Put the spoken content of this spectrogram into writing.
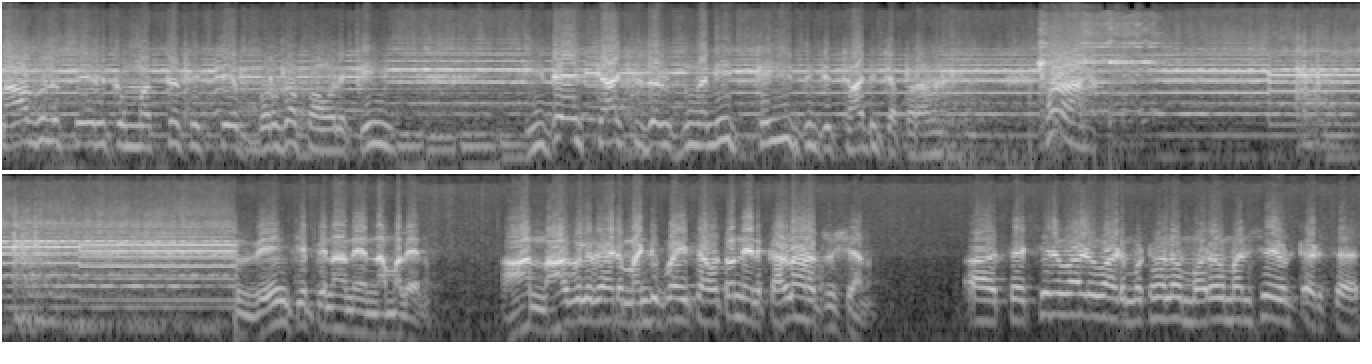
నాగుల పేరుకు మచ్చ తెచ్చే బురద పావులకి ఇదే శాస్తి జరుగుతుందని చెయ్యి దించి చాటి చెప్పరా? పోరా. నువ్వేం చెప్పినా నేను నమ్మలేను. ఆ నాగులుగాడి మండిపోయి చావటం నేను కళ్ళారా చూశాను. ఆ చచ్చినవాడు వాడి ముఠాలో మరో మనిషి ఉంటాడు సార్.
